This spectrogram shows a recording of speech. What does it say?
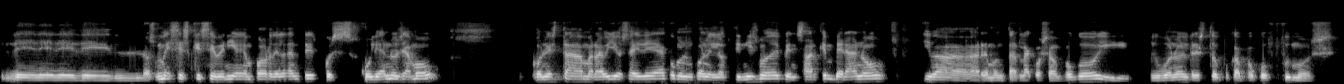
de, los meses que se venían por delante, pues Julián nos llamó con esta maravillosa idea, como con el optimismo de pensar que en verano iba a remontar la cosa un poco y bueno, el resto poco a poco fuimos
